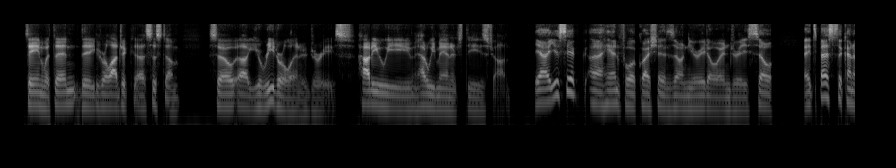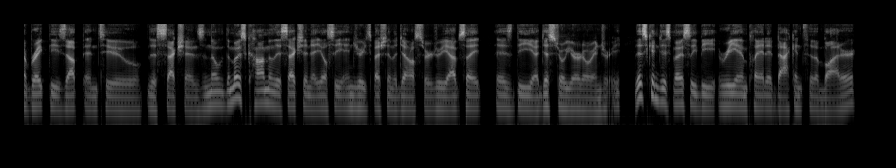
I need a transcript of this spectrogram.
Staying within the urologic system, so uh, ureteral injuries. How do we how do we manage these, John? Yeah, you see a, handful of questions on ureteral injuries. So it's best to kind of break these up into the sections. And the, the most commonly section that you'll see injury, especially in the general surgery ABSITE, is the uh, distal ureteral injury. This can just mostly be reimplanted back into the bladder.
